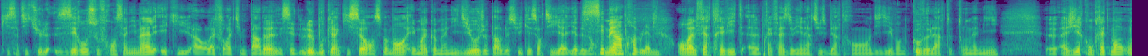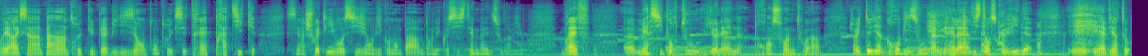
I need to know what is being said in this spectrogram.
qui s'intitule Zéro souffrance animale et qui, alors là, il faudra tu me pardonnes, c'est le bouquin qui sort en ce moment. Et moi, comme un idiot, je parle de celui qui est sorti il y a, deux ans. C'est pas un problème. On va le faire très vite. Euh, préface de Yann Arthus Bertrand, Didier Van Kovelart, ton ami. Euh, agir concrètement, on verra que c'est pas un truc culpabilisant, ton truc, c'est très pratique. C'est un chouette livre aussi. J'ai envie qu'on en parle dans l'écosystème Baleine sous Gravillon. Bref, euh, merci pour tout, Yolène. Prends soin de toi. J'ai envie de te dire gros bisous, malgré la distance Covid. et à bientôt.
